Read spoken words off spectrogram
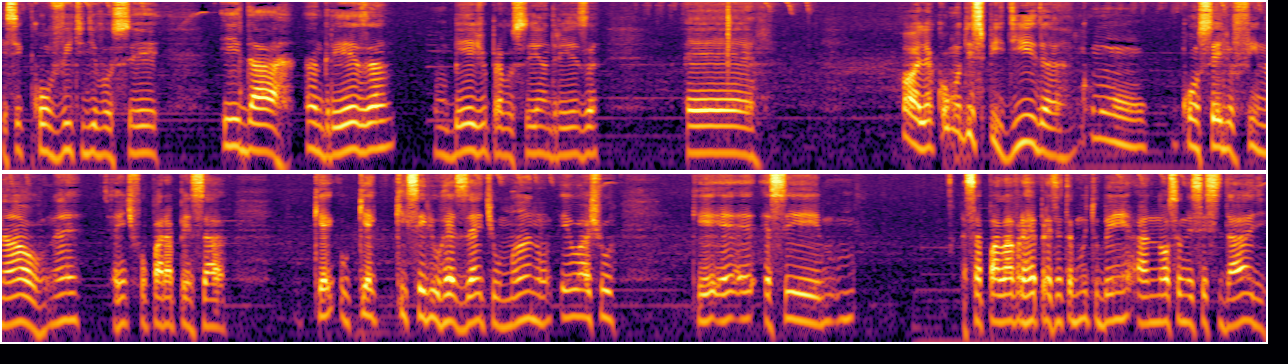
esse convite de você e da Andresa. Um beijo para você, Andresa. É... Olha, como despedida, como um conselho final, né? Se a gente for parar a pensar que, é, o que, é, que seria o reset humano, eu acho que é, esse, essa palavra representa muito bem a nossa necessidade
